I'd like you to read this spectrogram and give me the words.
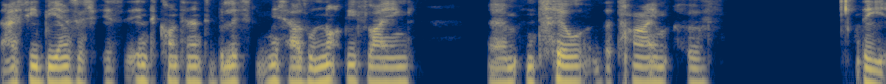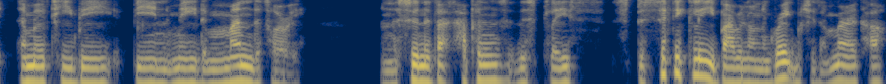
The ICBMs, which is intercontinental ballistic missiles, will not be flying um, until the time of the MOTB being made mandatory. And as soon as that happens, this place, specifically Babylon the Great, which is America,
